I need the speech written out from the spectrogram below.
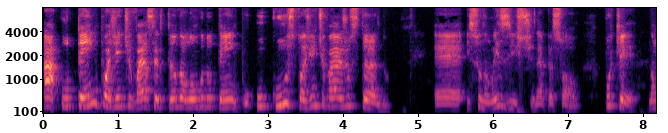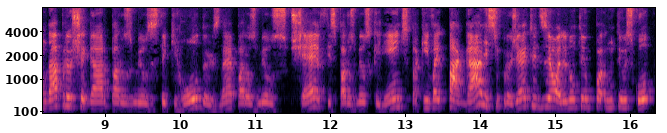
Ah, o tempo a gente vai acertando ao longo do tempo, o custo a gente vai ajustando. É, isso não existe, né, pessoal? Por quê? Não dá para eu chegar para os meus stakeholders, né, para os meus chefes, para os meus clientes, para quem vai pagar esse projeto e dizer, olha, eu não tenho, não tenho escopo.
